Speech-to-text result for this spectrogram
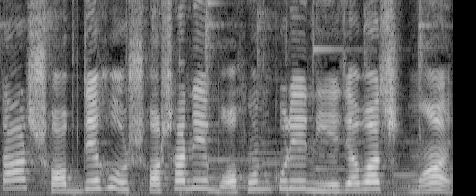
তার শবদেহ শ্মশানে বহন করে নিয়ে যাওয়ার সময়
